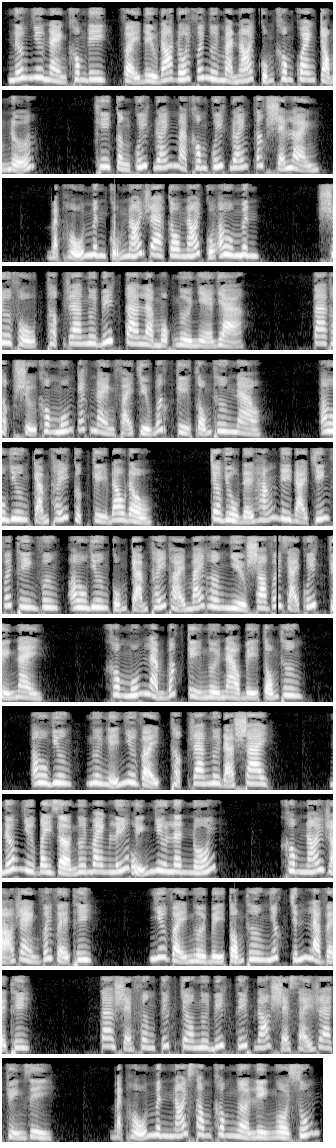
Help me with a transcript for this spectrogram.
Nếu như nàng không đi, vậy điều đó đối với ngươi mà nói cũng không quan trọng nữa. Khi cần quyết đoán mà không quyết đoán tất sẽ loạn. Bạch Hữu Minh cũng nói ra câu nói của Âu Minh. Sư phụ, thật ra ngươi biết ta là một người nhẹ dạ. Ta thật sự không muốn các nàng phải chịu bất kỳ tổn thương nào. Âu Dương cảm thấy cực kỳ đau đầu. Cho dù để hắn đi đại chiến với Thiên Vương, Âu Dương cũng cảm thấy thoải mái hơn nhiều so với giải quyết chuyện này. Không muốn làm bất kỳ người nào bị tổn thương. Âu Dương, ngươi nghĩ như vậy, thật ra ngươi đã sai. Nếu như bây giờ ngươi mang Lý Uyển Như lên nối, không nói rõ ràng với vệ thi. Như vậy người bị tổn thương nhất chính là vệ thi. Ta sẽ phân tích cho ngươi biết tiếp đó sẽ xảy ra chuyện gì. Bạch Hữu Minh nói xong không ngờ liền ngồi xuống.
